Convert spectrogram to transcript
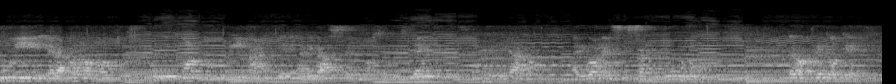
lui era a Roma molto, molto prima che arrivasse il nostro presidente, il presidente Milano arrivò nel 61, però credo che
